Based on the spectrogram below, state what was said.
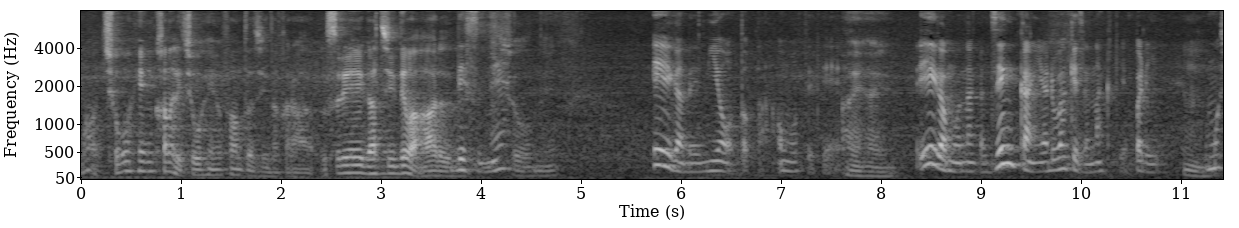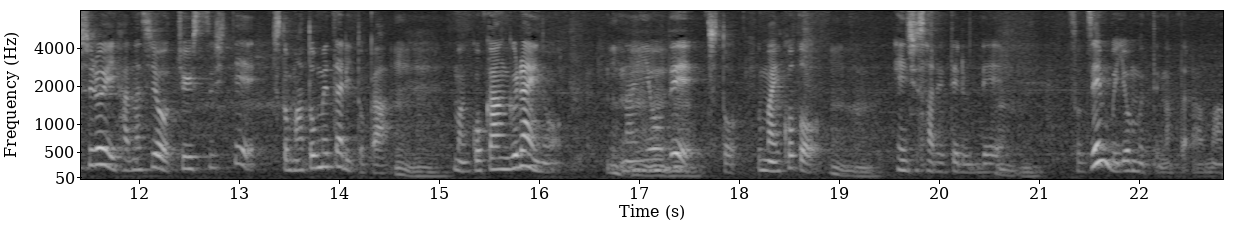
まあ長編かなり長編ファンタジーだから薄れがちではあるですねしょうね。映画で見ようとか思ってて、はいはい、映画もなんか全巻やるわけじゃなくてやっぱりうん、面白い話を抽出してちょっとまとめたりとか、うんうん。まあ、5巻ぐらいの内容うんうんうんでちょっとうまいことうん編集されてるんで、うんそう全部読むってなったらまあ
